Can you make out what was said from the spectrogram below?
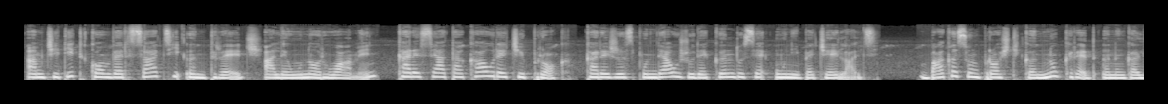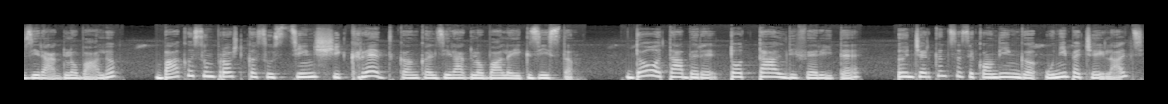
Am citit conversații întregi ale unor oameni care se atacau reciproc, care își răspundeau judecându-se unii pe ceilalți. Ba că sunt proști că nu cred în încălzirea globală, ba că sunt proști că susțin și cred că încălzirea globală există. Două tabere total diferite, încercând să se convingă unii pe ceilalți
